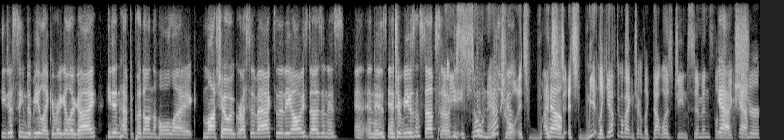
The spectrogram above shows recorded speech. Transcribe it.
He just seemed to be like a regular guy. He didn't have to put on the whole like macho aggressive act that he always does in his in, in his interviews and stuff. So and he's he so really natural. good. it's w- I it's know. it's weird. Like you have to go back and check. Like that was Gene Simmons. Let Yeah, me make yeah. sure.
